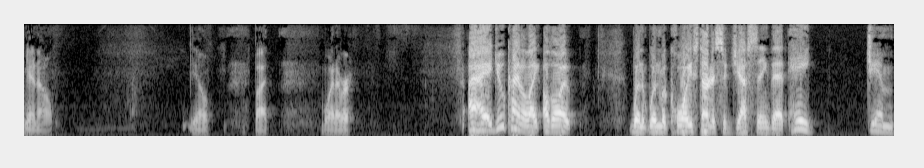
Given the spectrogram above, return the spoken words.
You know. You know, but whatever. I, I do kind of like, although I, when when McCoy started suggesting that, hey, Jim,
